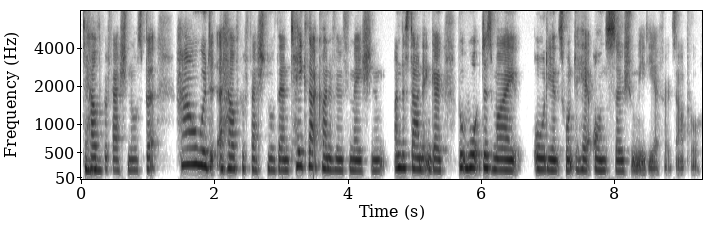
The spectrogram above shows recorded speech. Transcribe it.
to health mm-hmm. professionals but how would a health professional then take that kind of information understand it and go but what does my audience want to hear on social media for example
